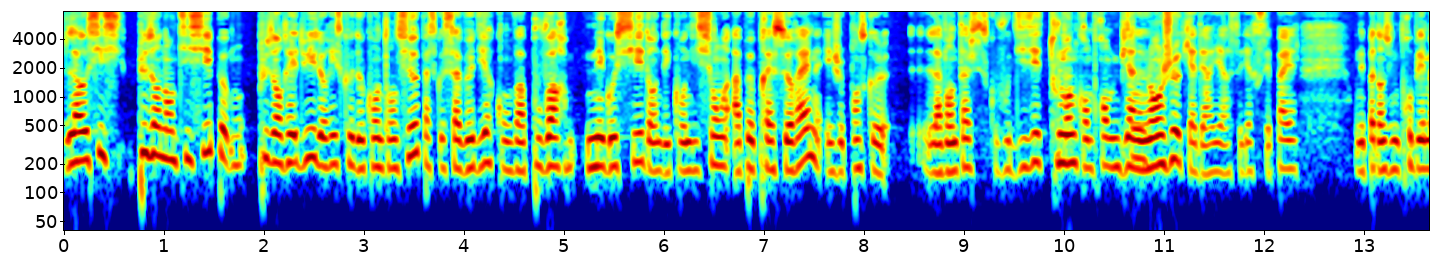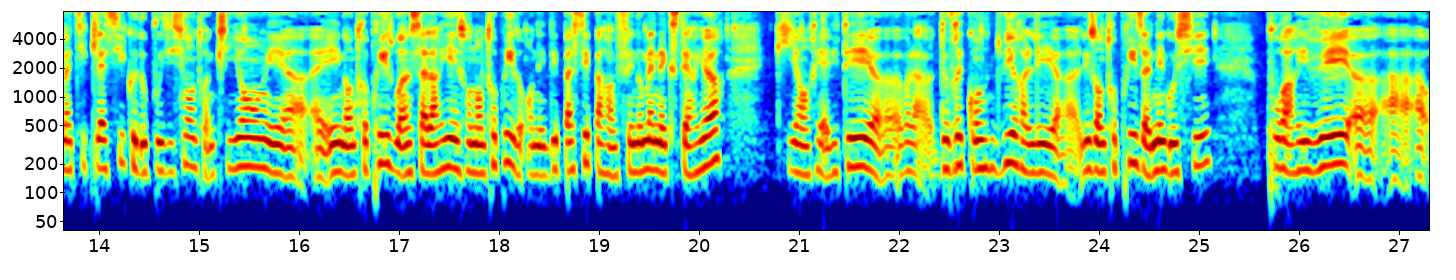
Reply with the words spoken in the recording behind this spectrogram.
là aussi, plus on anticipe, plus on réduit le risque de contentieux parce que ça veut dire qu'on va pouvoir négocier dans des conditions à peu près sereines. Et je pense que l'avantage, c'est ce que vous disiez, tout le monde comprend bien l'enjeu qu'il y a derrière. C'est-à-dire que c'est pas, on n'est pas dans une problématique classique d'opposition entre un client et, euh, et, une entreprise ou un salarié et son entreprise. On est dépassé par un phénomène extérieur qui, en réalité, euh, voilà, devrait conduire les, euh, les entreprises à négocier pour arriver à, à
